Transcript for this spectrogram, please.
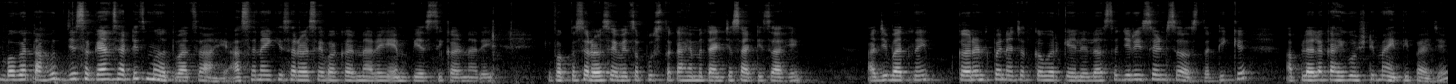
बघत आहोत जे सगळ्यांसाठीच महत्त्वाचं आहे. असं नाही की सरळ सेवा करणारे एम पी एस सी करणारे की फक्त सरळ सेवेचं पुस्तक आहे मग त्यांच्यासाठीच आहे. अजिबात नाही. करंट पण याच्यात कवर केलेलं असतं. जे रिसेंटचं असतं. ठीक आहे? आपल्याला काही गोष्टी माहिती पाहिजे.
